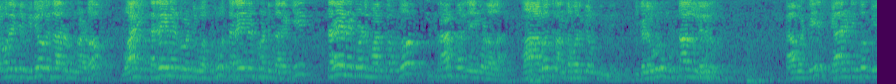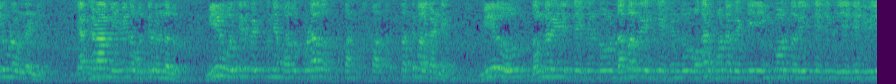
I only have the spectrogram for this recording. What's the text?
ఎవరైతే వినియోగదారుడు ఉన్నాడో వారికి సరైనటువంటి వస్తువు సరైనటువంటి ధరకి సరైనటువంటి మార్గంలో ట్రాన్స్ఫర్ చేయబడాలా? మా ఆలోచన అంతవరకే ఉంటుంది. ఇక్కడ ఎవరు ముట్టాలు లేరు. కాబట్టి క్లారిటీతో మీరు కూడా ఉండండి. ఎక్కడా మీ మీద ఒత్తిడి ఉండదు. మీరు ఒత్తిడి పెట్టుకునే పనులు కూడా స్వస్తి పలకండి మీరు దొంగ రిజిస్ట్రేషన్లు డబల్ రిజిస్ట్రేషన్లు ఒకరి ఫోటో పెట్టి ఇంకోరితో రిజిస్ట్రేషన్ చేసేటివి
